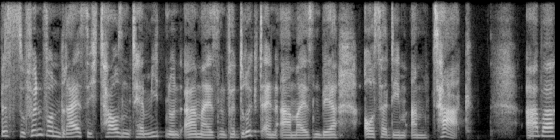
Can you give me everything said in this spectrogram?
Bis zu 35.000 Termiten und Ameisen verdrückt ein Ameisenbär außerdem am Tag. Aber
